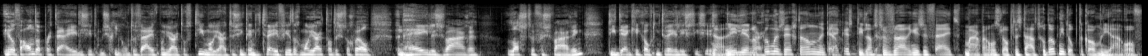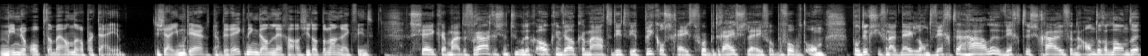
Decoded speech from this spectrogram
heel veel andere partijen die zitten misschien rond de 5 miljard of 10 miljard. Dus ik denk die 42 miljard, dat is toch wel een hele zware lastenverzwaring, die denk ik ook niet realistisch is. Nou, Lilian Ploemen zegt dan, kijk eens, die lastenverzwaring is een feit... maar bij ons loopt de staatsschuld ook niet op de komende jaren... of minder op dan bij andere partijen. Dus ja, je moet ergens de rekening dan leggen als je dat belangrijk vindt. Zeker, maar de vraag is natuurlijk ook in welke mate dit weer prikkels geeft voor bedrijfsleven. Bijvoorbeeld om productie vanuit Nederland weg te halen, weg te schuiven naar andere landen.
